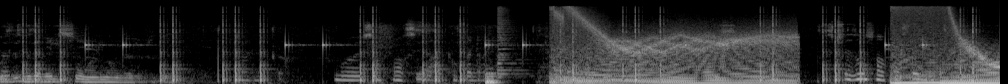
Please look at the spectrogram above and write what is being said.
Vous, avez le son vidéo. Ouais, d'accord. Ouais, sans français, comprenne rien. De toute façon, sans français, elle-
